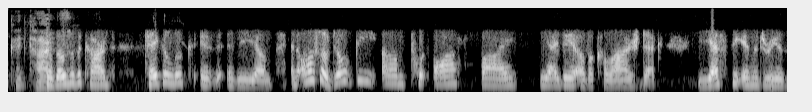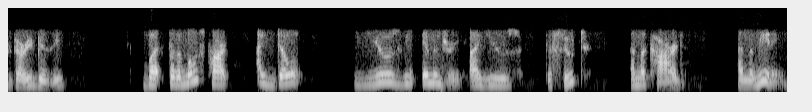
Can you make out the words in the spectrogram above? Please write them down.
Good cards. So those are the cards take a look at the um, and also don't be um, put off by the idea of a collage deck. Yes, the imagery is very busy, but for the most part, I don't use the imagery. I use the suit and the card and the meaning,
